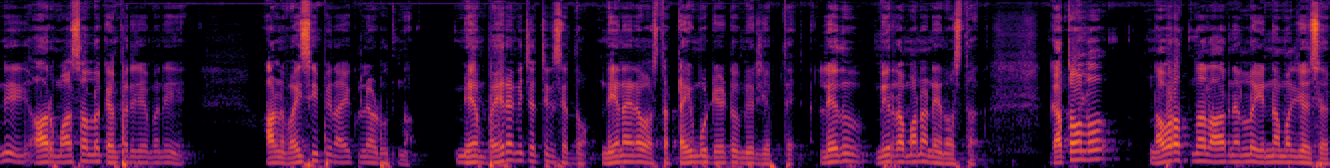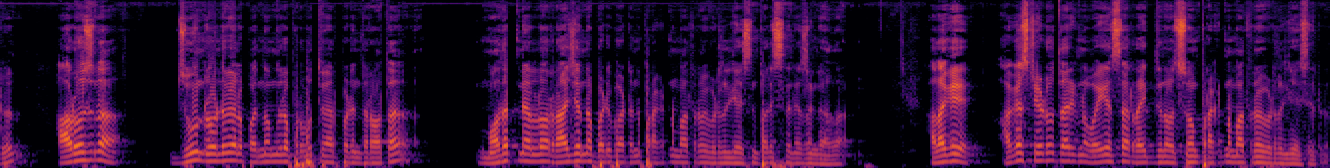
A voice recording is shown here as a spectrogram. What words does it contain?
ని ఆరు మాసాల్లో కంపేర్ చేయమని వాళ్ళని వైసీపీ నాయకుల్ని అడుగుతున్నా. మేము బహిరంగ చర్చకు సిద్ధం. నేనైనా వస్తా. టైము డేటు మీరు చెప్తే. లేదు మీరు రమ్మన్నా నేను వస్తా. గతంలో నవరత్నాలు ఆరు నెలల్లో ఎన్ని అమలు చేశారు? ఆ రోజున జూన్ రెండు వేల పంతొమ్మిదిలో ప్రభుత్వం ఏర్పడిన తర్వాత మొదటి నెలలో రాజన్న బడిబాటని ప్రకటన మాత్రమే విడుదల చేసిన పరిస్థితి నిజం కాదా? అలాగే ఆగస్టు ఏడవ తారీఖున వైఎస్ఆర్ రైతు దినోత్సవం ప్రకటన మాత్రమే విడుదల చేశారు.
